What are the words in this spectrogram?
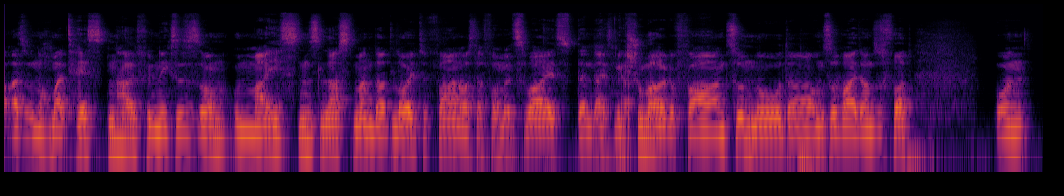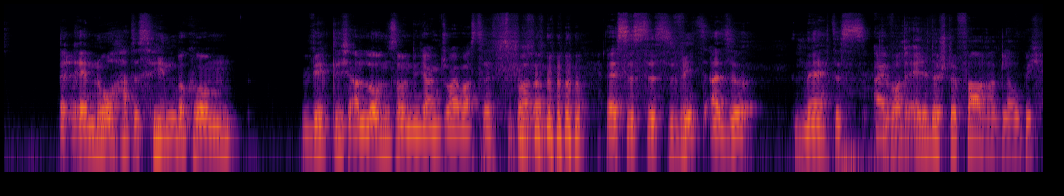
also nochmal testen halt für die nächste Saison. Und meistens lasst man dort Leute fahren aus der Formel 2, denn da ist Mick Schumacher gefahren, zu Noda und so weiter und so fort. Und Renault hat es hinbekommen, wirklich Alonso in den Young Drivers Test zu ballern. es ist das Witz, also, ne, das ist Er war einfach. der älteste Fahrer, glaube ich.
